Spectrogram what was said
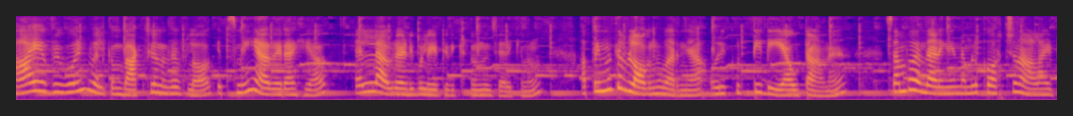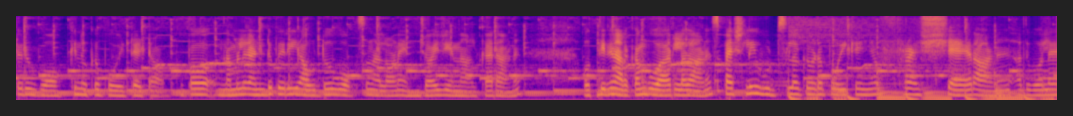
Hi everyone welcome back to another vlog it's me Athira here എല്ലാവരും അടിപൊളിയായിട്ടിരിക്കണം എന്ന് വിചാരിക്കുന്നു. അപ്പോൾ ഇന്നത്തെ വ്ളോഗ് എന്ന് പറഞ്ഞാൽ ഒരു കുട്ടി ഡേ ഔട്ടാണ് സംഭവം എന്താണെങ്കിൽ നമ്മൾ കുറച്ച് നാളായിട്ടൊരു വാക്കിനൊക്കെ പോയിട്ട് കേട്ടോ അപ്പോൾ നമ്മൾ രണ്ടുപേരും ഈ ഔട്ട്ഡോർ വാക്സ് നല്ലോണം എൻജോയ് ചെയ്യുന്ന ആൾക്കാരാണ്. ഒത്തിരി നടക്കാൻ പോകാറുള്ളതാണ് സ്പെഷ്യലി വുഡ്സിലൊക്കെ ഇവിടെ പോയി കഴിഞ്ഞാൽ ഫ്രഷ് എയർ ആണ്. അതുപോലെ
